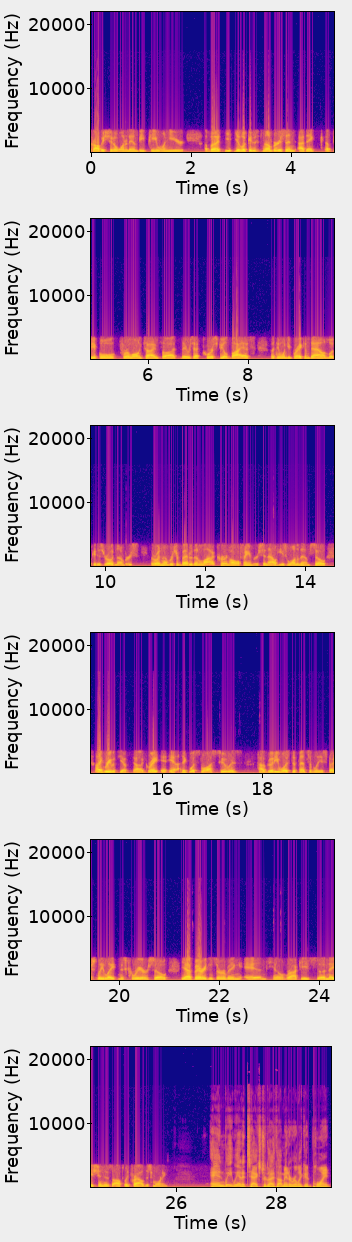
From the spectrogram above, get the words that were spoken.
Probably should have won an MVP one year. But you, you look at his numbers, and I think uh, people for a long time thought there was that Coors Field bias. But then when you break them down, look at his road numbers. The road numbers are better than a lot of current Hall of Famers, and now he's one of them. So I agree with you. Uh, great. I I think what's lost too is how good he was defensively, especially late in his career. So yeah, very deserving, and you know, Rockies uh, Nation is awfully proud this morning. And we, we had a texter that I thought made a really good point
